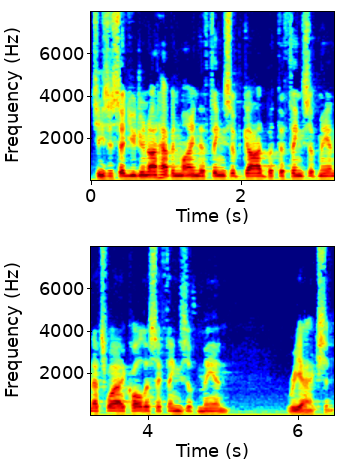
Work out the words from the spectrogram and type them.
Jesus said, You do not have in mind the things of God, but the things of man. That's why I call this a things of man reaction.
